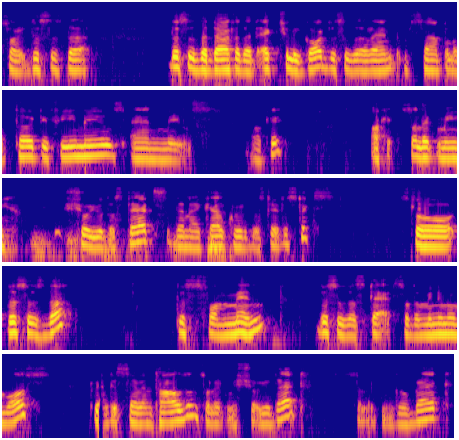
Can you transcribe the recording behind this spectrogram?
sorry this is the this is the data that actually got. This is a random sample of 30 females and males. Okay? Okay so let me show you the stats. Then I calculate the statistics. So this is the this is for men. This is the stat. So the minimum was 27,000 so let me show you that. So let me go back.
